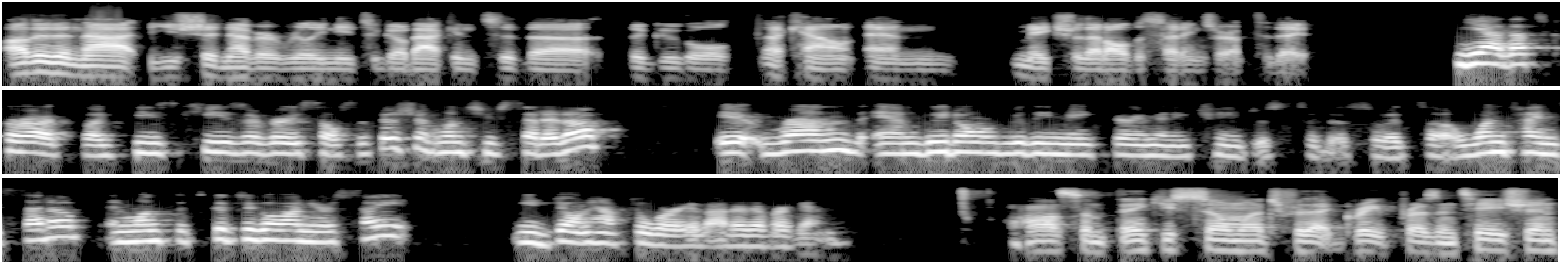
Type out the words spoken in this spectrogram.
other than that, you should never really need to go back into the, the Google account and make sure that all the settings are up to date. Yeah, that's correct. Like these keys are very self-sufficient. Once you've set it up, it runs and we don't really make very many changes to this. So it's a one-time setup and once it's good to go on your site, you don't have to worry about it ever again. Awesome. Thank you so much for that great presentation.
